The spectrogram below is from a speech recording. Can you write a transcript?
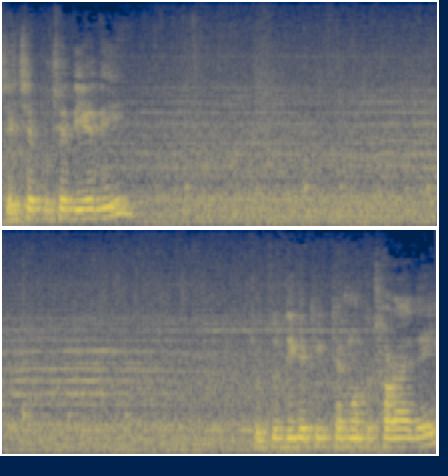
চেঁচে পুছে দিয়ে দিই। চতুর্দিকে ঠিকঠাক মতো ছড়ায় দেই।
